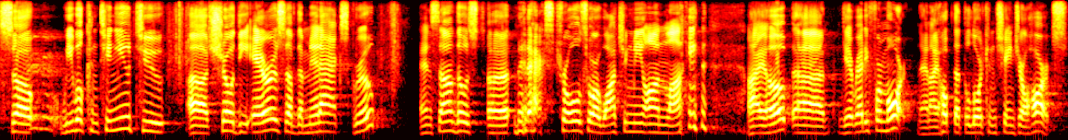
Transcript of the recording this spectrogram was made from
so Amen. we will continue to uh, show the errors of the Mid-Acts group and some of those uh, Mid-Acts trolls who are watching me online. I hope, uh, get ready for more. And I hope that the Lord can change your hearts.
